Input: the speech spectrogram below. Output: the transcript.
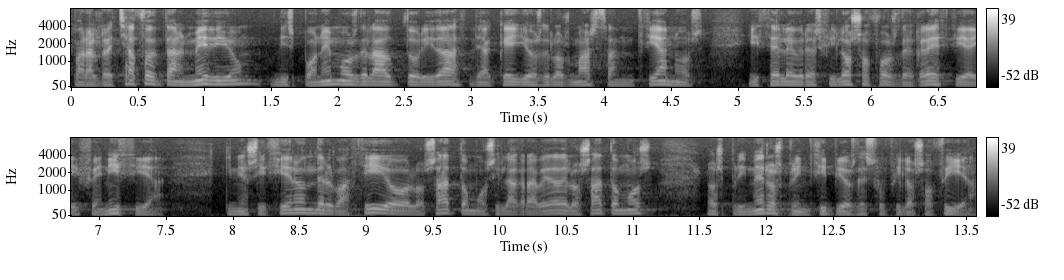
para el rechazo de tal medio disponemos de la autoridad de aquellos de los más ancianos y célebres filósofos de Grecia y Fenicia, quienes hicieron del vacío, los átomos y la gravedad de los átomos los primeros principios de su filosofía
